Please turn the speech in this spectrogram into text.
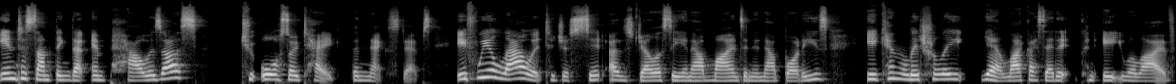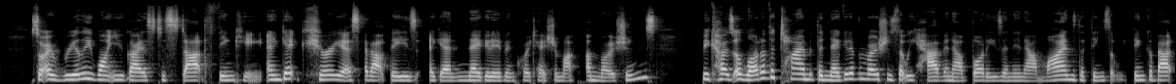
into something that empowers us to also take the next steps. If we allow it to just sit as jealousy in our minds and in our bodies, it can literally, yeah, like I said, it can eat you alive. So I really want you guys to start thinking and get curious about these, again, negative in quotation mark emotions. Because a lot of the time, the negative emotions that we have in our bodies and in our minds, the things that we think about,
